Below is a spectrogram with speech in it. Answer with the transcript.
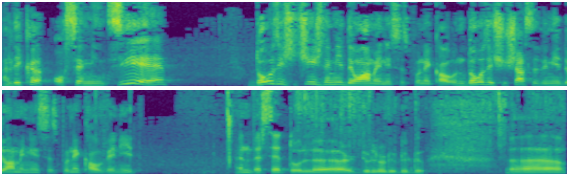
Adică o seminție 25.000 de oameni se spune că au, în 26.000 de oameni se spune că au venit în versetul uh, uh,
